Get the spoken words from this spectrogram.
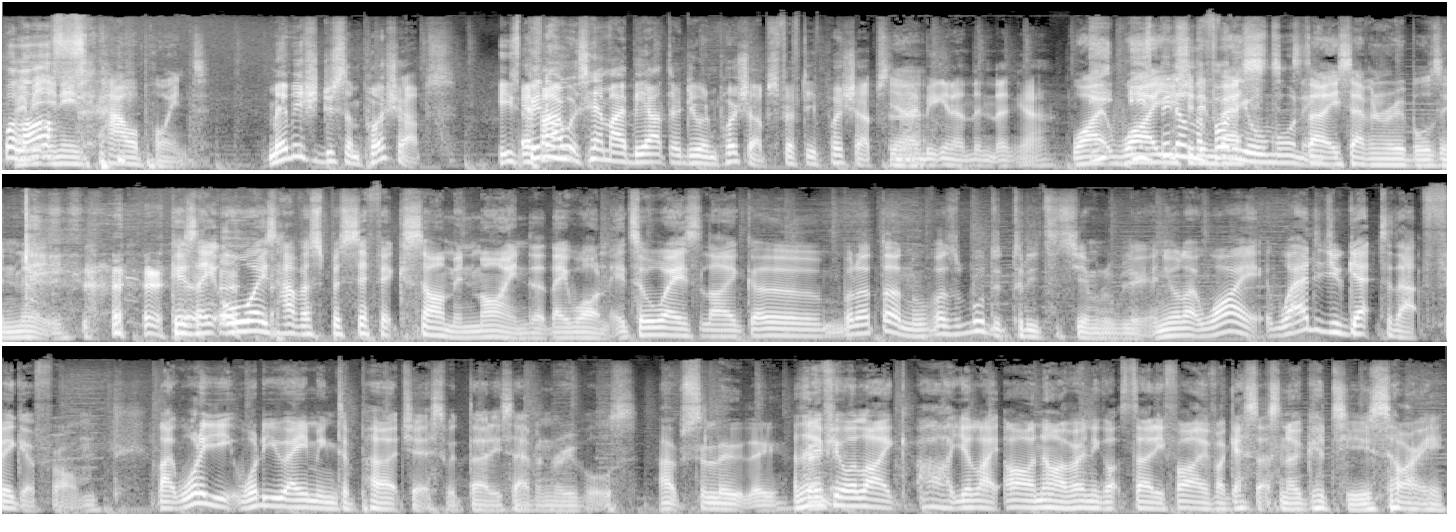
Well, Maybe ask- he needs PowerPoint. Maybe he should do some push-ups. He's if been I on- was him, I'd be out there doing push-ups, 50 push-ups, and Yeah. maybe you know, then, then yeah. Why? He- why he's been you on should the body all invest morning. thirty-seven rubles in me? Because they always have a specific sum in mind that they want. It's always like, uh, братан, у вас будет 37 рублей, and you're like, why? Where did you get to that figure from? Like, what are you? What are you aiming to purchase with thirty-seven rubles? Absolutely. And then if you're like, oh, you're like, oh no, I've only got 35. I guess that's no good to you. Sorry.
